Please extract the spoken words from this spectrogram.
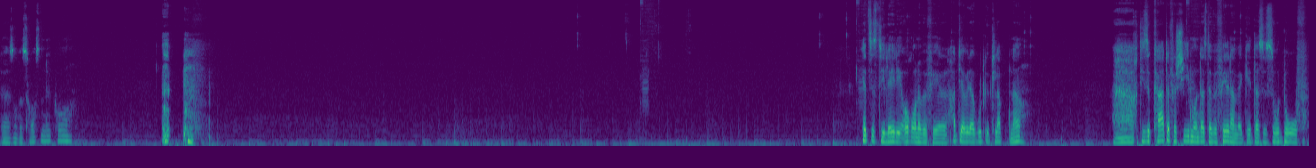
Da ist ein Ressourcendepot. Jetzt ist die Lady auch ohne Befehl. Hat ja wieder gut geklappt, ne? Ach, diese Karte verschieben und dass der Befehl dann weggeht, das ist so doof.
